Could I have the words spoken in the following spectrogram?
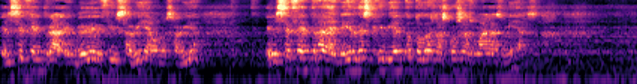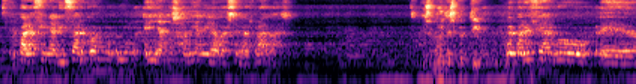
él, se centra, en vez de decir sabía o no sabía, él se centra en ir describiendo todas las cosas malas mías. Para finalizar con un ella no sabía ni lavarse las bragas. Es muy despectivo. Me parece algo. Eh,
